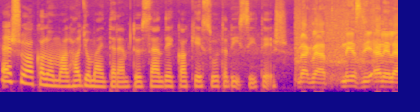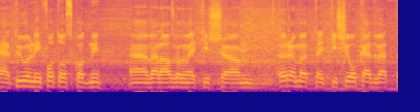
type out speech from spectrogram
Első alkalommal hagyományteremtő szándékkal készült a díszítés. Meg lehet nézni, elé lehet ülni, fotózkodni vele, azt gondolom egy kis örömöt, egy kis jókedvet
